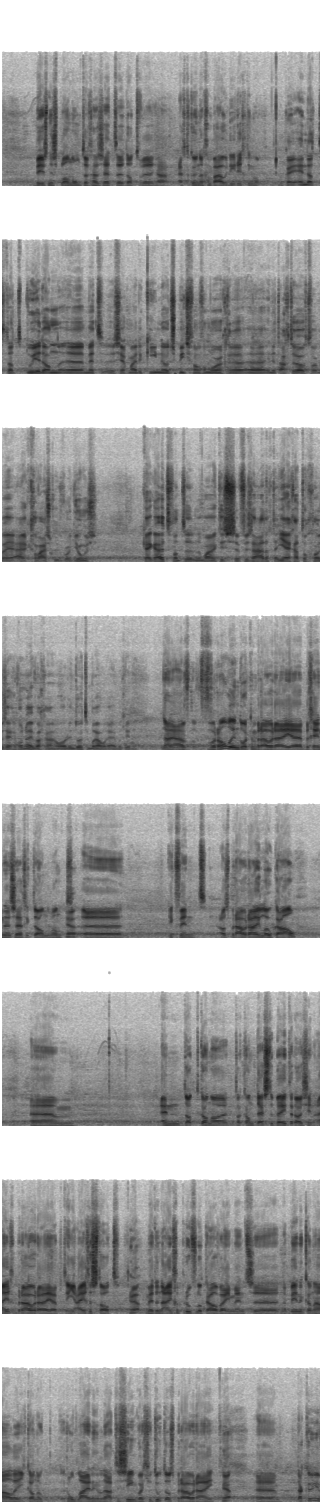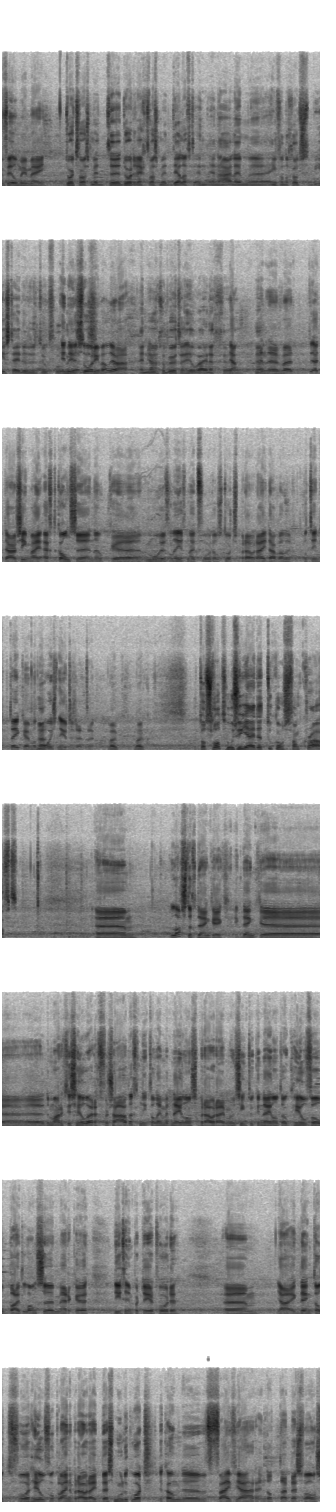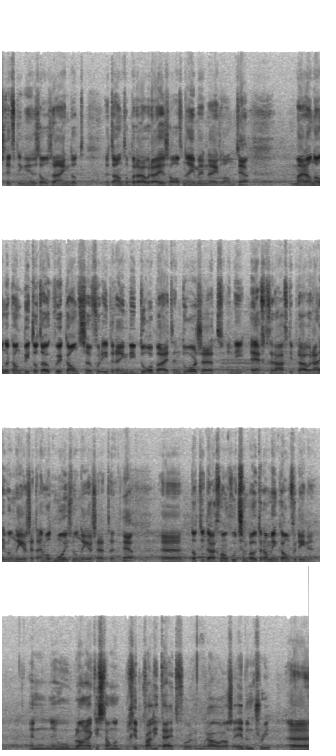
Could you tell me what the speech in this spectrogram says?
businessplan om te gaan zetten. Dat we ja, echt kunnen gaan bouwen die richting op. Oké, en dat, dat doe je dan eh, met eh, zeg maar de keynote speech van vanmorgen eh, in het achterhoofd, waarbij je eigenlijk gewaarschuwd wordt, jongens, kijk uit, want de markt is verzadigd. En jij gaat toch gewoon zeggen van nee, we gaan gewoon in Dordt een brouwerij beginnen. Nou ja, vooral in Dordt een brouwerij beginnen zeg ik dan. Want Ja. ik vind als brouwerij lokaal. ehm, en dat kan, al- dat kan des te beter als je een eigen brouwerij hebt in je eigen stad. Ja. Met een eigen proeflokaal waar je mensen naar binnen kan halen. Je kan ook rondleidingen laten zien wat je doet als brouwerij. Ja. Eh, daar kun je veel meer mee. Was met, eh, Dordrecht was met Delft en, en Haarlem eh, een van de grootste biersteden natuurlijk vroeger. In de historie Dus- wel, ja. En nu ja. gebeurt er heel weinig. eh, Ja, en eh, we- daar zien wij echt kansen en ook eh, een mooie gelegenheid voor als Dordtse brouwerij daar wel wat in te betekenen en wat moois neer te zetten. Leuk, leuk. Tot slot, hoe zie jij de toekomst van craft? Ehm, lastig denk ik. Ik denk eh de markt is heel erg verzadigd. Niet alleen met Nederlandse brouwerijen, maar we zien natuurlijk in Nederland ook heel veel buitenlandse merken die geïmporteerd worden. Ehm, ja, ik denk dat voor heel veel kleine brouwerijen het best moeilijk wordt de komende vijf jaar. En dat daar best wel een schifting in zal zijn. Dat het aantal brouwerijen zal afnemen in Nederland. Ja. Maar aan de andere kant biedt dat ook weer kansen voor iedereen die doorbijt en doorzet. En die echt graag die brouwerij wil neerzetten en wat moois wil neerzetten. Ja. eh, dat hij daar gewoon goed zijn boterham in kan verdienen. En eh, hoe belangrijk is dan het begrip kwaliteit voor een brouwer als Eben Tree? Eh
